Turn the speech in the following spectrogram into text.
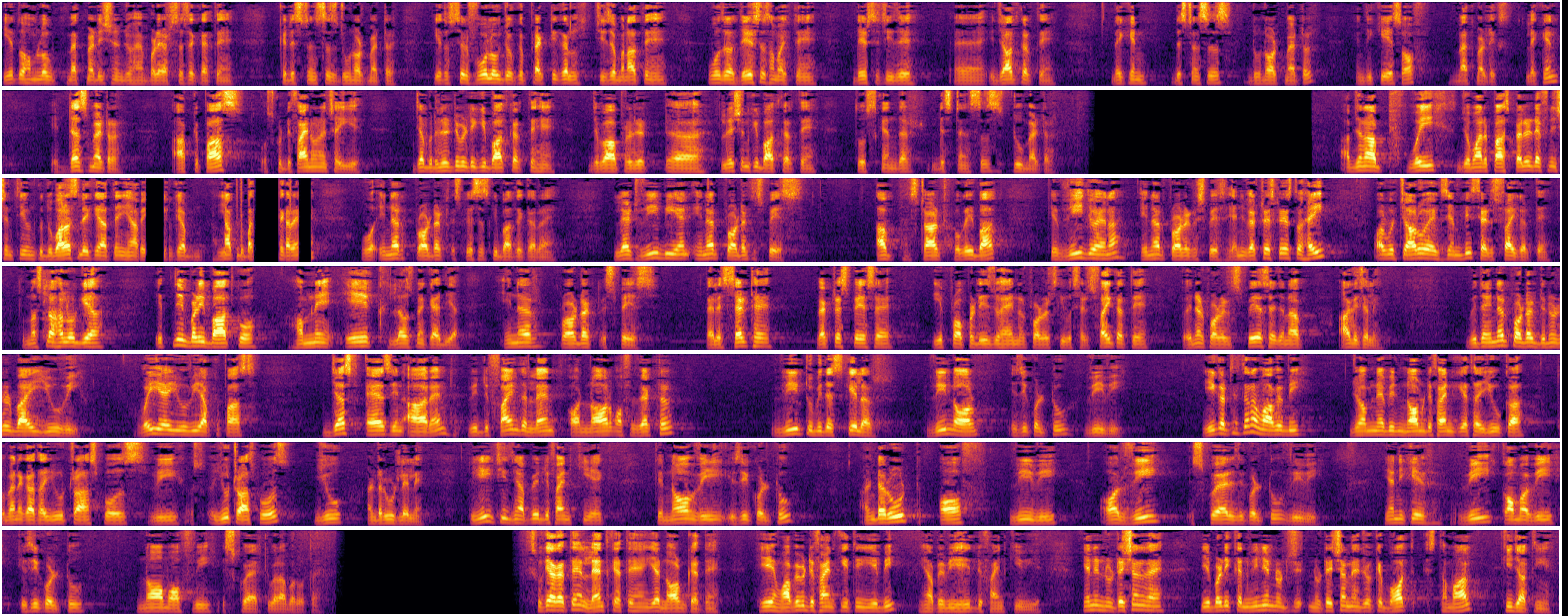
یہ تو ہم لوگ میتھمیٹیشین جو ہیں بڑے عرصے سے کہتے ہیں کہ ڈسٹینسز ڈو ناٹ میٹر یہ تو صرف وہ لوگ جو کہ پریکٹیکل چیزیں بناتے ہیں وہ ذرا دیر سے سمجھتے ہیں دیر سے چیزیں ایجاد کرتے ہیں لیکن distance do not matter in case of mathematics لیکن اٹ ڈز میٹر آپ کے پاس اس کو ڈیفائن ہونا چاہیے جب ریلیٹیوٹی کی بات کرتے ہیں جب آپ ریلیشن کی بات کرتے ہیں تو اس کے اندر ڈسٹینس ڈو میٹر اب جناب وہی جو ہمارے پاس پہلے ڈیفینیشن تھی ان کو دوبارہ سے لے کے آتے ہیں یہاں پہ کیونکہ وہ انر پروڈکٹ اسپیسز کی باتیں کر رہے ہیں let V be N inner product space اب اسٹارٹ ہو گئی بات کہ وی جو ہے نا انر پروڈکٹ اسپیس یعنی ویکٹر اسپیس تو ہے ہی اور وہ چاروں ایگزیم بھی سیٹسفائی کرتے ہیں تو مسئلہ حل ہو گیا اتنی بڑی بات کو ہم نے ایک لفظ میں کہہ دیا انر پروڈکٹ اسپیس اسپیس پہلے سیٹ ہے ہے ویکٹر یہ پراپرٹیز جو ہے انر کی وہ سیٹسفائی کرتے ہیں تو انر پروڈکٹ اسپیس ہے جناب آگے چلیں with inner product denoted by U V وہی ہے یو وی آپ کے پاس just as in R and we define the length اور norm of a vector V to be the scalar V norm is equal to V V یہ کرتے تھے نا وہاں پہ بھی جو ہم نے ابھی نارم ڈیفائن کیا تھا یو کا تو میں نے کہا تھا U transpose V U transpose U under root لے لیں تو یہی چیز یہاں پہ ڈیفائن کی ہے کہ norm V is equal to under root of V V اور V square is equal to V V یعنی کہ V comma V is equal to norm of V square کے برابر ہوتا ہے اس کو کیا کہتے ہیں لینتھ کہتے ہیں یا نارم کہتے ہیں یہ وہاں پہ بھی ڈیفائن کی تھی یہ بھی یہاں پہ بھی ڈیفائن کی ہوئی ہے یعنی نوٹیشن ہیں یہ بڑی کنوینئنٹ نوٹیشن ہے جو کہ بہت استعمال کی جاتی ہیں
